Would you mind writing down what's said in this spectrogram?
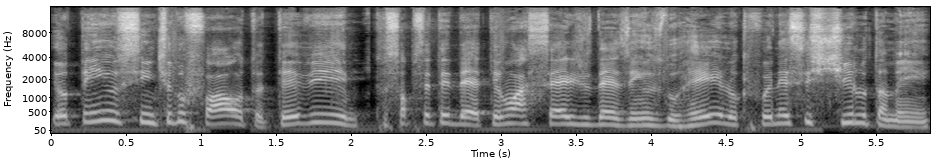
eu tenha sentido falta Teve, só pra você ter ideia, tem uma série de desenhos do Halo que foi nesse estilo também.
